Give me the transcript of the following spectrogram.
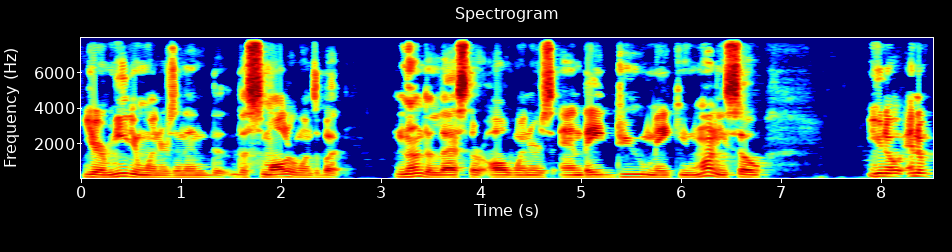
your medium winners and then the, the smaller ones but nonetheless they're all winners and they do make you money so you know, and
